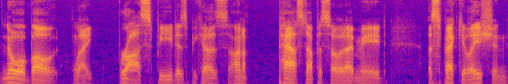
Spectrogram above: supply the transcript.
know about like raw speed is because on a past episode I made a speculation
